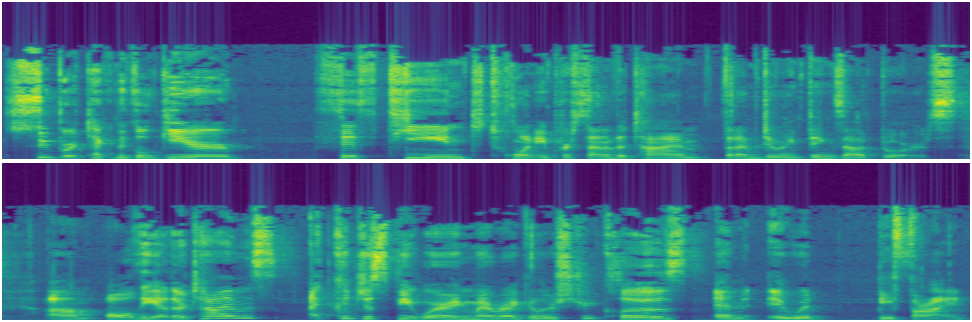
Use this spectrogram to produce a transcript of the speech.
super technical gear 15 to 20% of the time that I'm doing things outdoors. Um, all the other times, I could just be wearing my regular street clothes and it would be fine.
